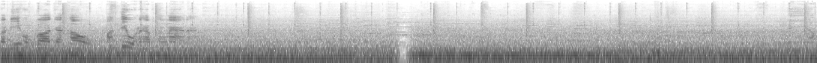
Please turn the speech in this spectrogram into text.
ตอนนี้ผมก็จะเข้าป่าติ้วนะครับข้างหน้านะครับนี่ครับ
